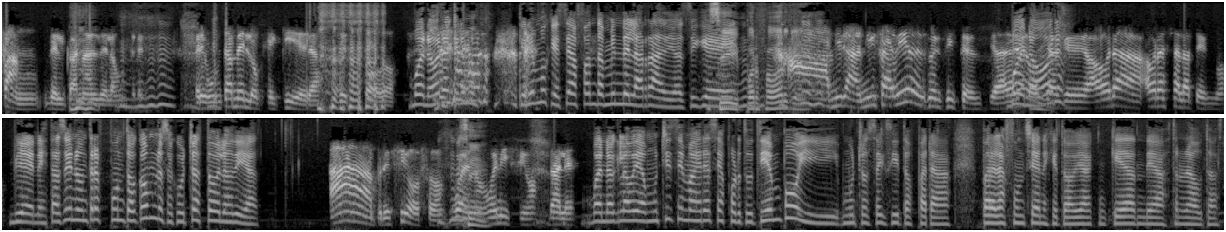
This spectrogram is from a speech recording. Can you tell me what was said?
fan del canal de la UNTREF. Pregúntame lo que quieras, de todo. Bueno, ahora queremos, queremos que sea fan también de la radio, así que... Sí, por favor. Que... Ah, mira, ni sabía de su existencia. ¿eh? Bueno, O sea ahora- que ahora, ahora ya la tengo. Bien, estacionuntref.com, nos escuchás todos los días. Ah, precioso. Bueno, Sí. buenísimo. Dale. Bueno, Claudia, muchísimas gracias por tu tiempo y muchos éxitos para, para las funciones que todavía quedan de astronautas.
